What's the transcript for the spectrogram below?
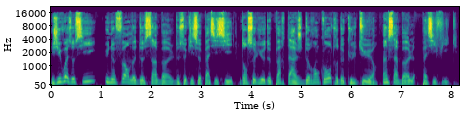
J'y vois aussi une forme de symbole de ce qui se passe ici, dans ce lieu de partage, de rencontre, de culture, un symbole pacifique.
